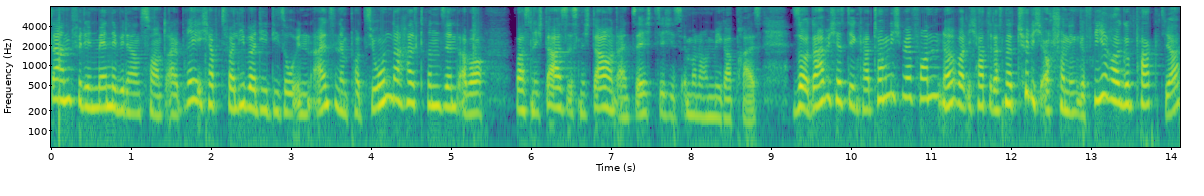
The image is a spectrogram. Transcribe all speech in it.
Dann für den Mende wieder ein Saint-Albret. Ich habe zwar lieber die, die so in einzelnen Portionen da halt drin sind, aber was nicht da ist, ist nicht da und 1,60 ist immer noch ein Megapreis. So, da habe ich jetzt den Karton nicht mehr von, ne, weil ich hatte das natürlich auch schon in den Gefrierer gepackt, ja.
